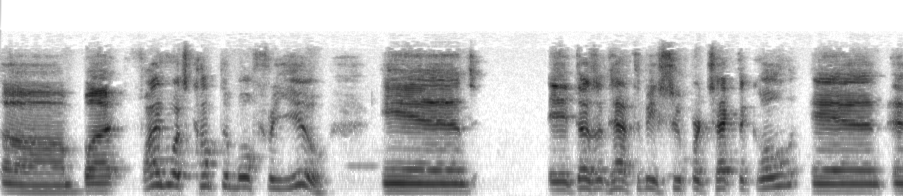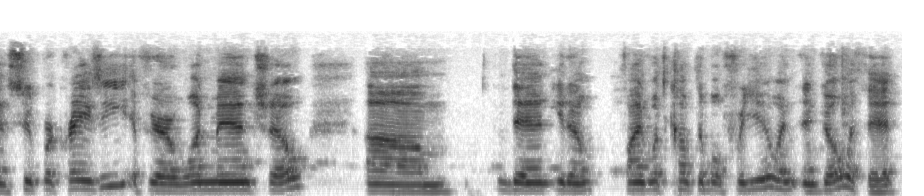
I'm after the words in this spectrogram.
Um, but find what's comfortable for you. And it doesn't have to be super technical and and super crazy. If you're a one man show, um, then you know find what's comfortable for you and, and go with it.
